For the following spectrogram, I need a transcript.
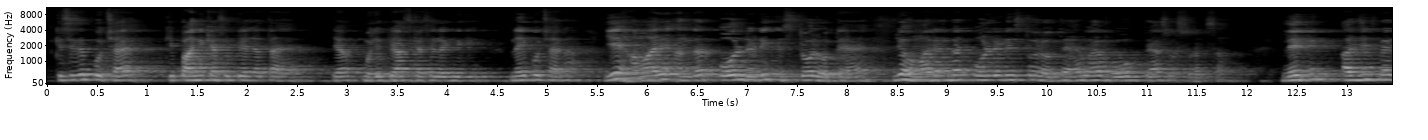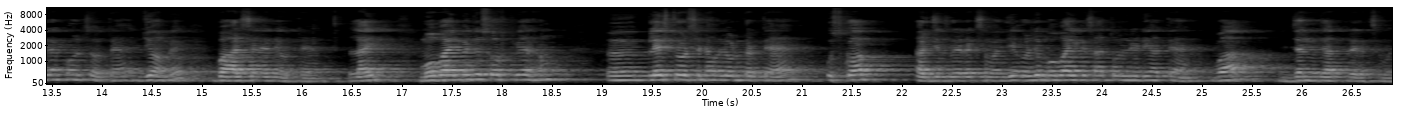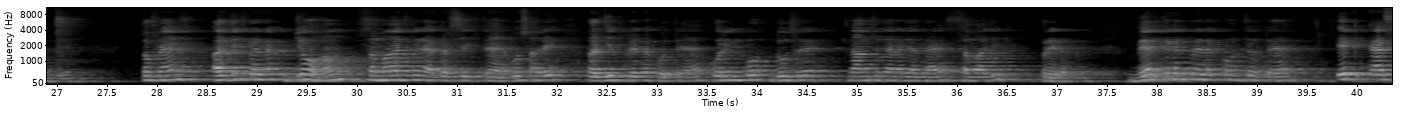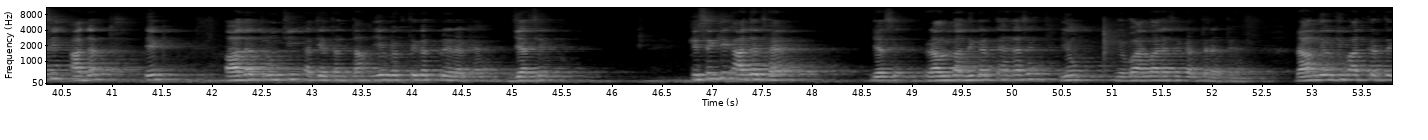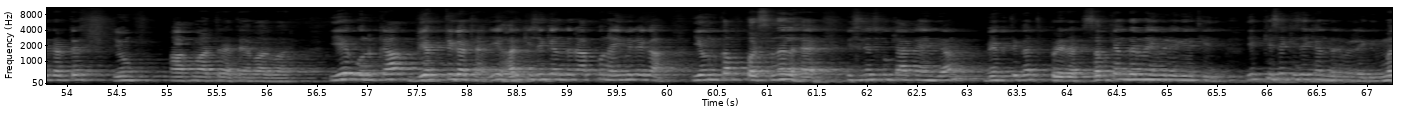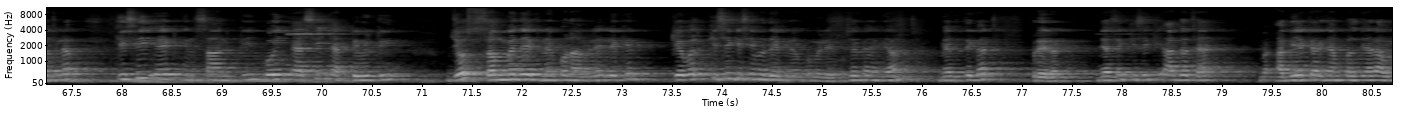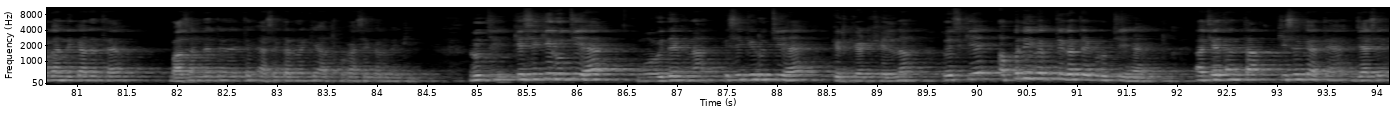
किसी से पूछा है कि पानी कैसे पिया जाता है? या मुझे प्यास कैसे लगेगी? नहीं पूछा है ना? ये हमारे अंदर ऑलरेडी इंस्टॉल होते हैं। जो हमारे अंदर ऑलरेडी इंस्टॉल होते हैं, वो है भूख, प्यास और सुरक्षा। लेकिन अर्जित प्रेरक कौन से होते हैं? जो हमें बाहर से लेने होते हैं। लाइक मोबाइल में जो सॉफ्टवेयर हम प्ले स्टोर से डाउनलोड करते हैं, उसको आप अर्जित प्रेरक समझिए और जो मोबाइल के साथ ऑलरेडी आते हैं वो आप जन्मजात प्रेरक समझिए। तो फ्रेंड्स अर्जित प्रेरक जो हम समाज में रहकर सीखते हैं, वो सारे अर्जित प्रेरक होते हैं और इनको दूसरे नाम से जाना जाता है सामाजिक प्रेरक। व्यक्तिगत प्रेरक कौन से होते हैं? एक ऐसी आदत, एक आदत रुचि, अचेतनता, ये व्यक्तिगत प्रेरक है। जैसे किसी की आदत है जैसे राहुल गांधी करते हैं जैसे यूँ यूँ बार बार ऐसे करते रहते हैं। रामदेव जी बात करते करते यूँ आँख मारते रहते हैं बार बार। ये उनका व्यक्तिगत है, ये हर किसी के अंदर आपको नहीं मिलेगा। ये उनका पर्सनल है, इसलिए इसको क्या कहेंगे हम? व्यक्तिगत प्रेरक, सबके अंदर नहीं मिलेगी ये चीज़। ये किसी किसी के अंदर मिलेगी। मतलब किसी एक इंसान की कोई ऐसी एक्टिविटी जो सब में देखने को ना मिले, लेकिन केवल किसी किसी में देखने को मिले, उसे कहेंगे हम व्यक्तिगत प्रेरक। जैसे किसी की आदत है अभी एक एग्ज़ाम्पल दिया, राहुल गांधी की आदत है, भाषण देते देते ऐसे करने की, आपको ऐसे करने की। रुचि, किसी की रुचि है मूवी देखना, किसी की रुचि है क्रिकेट खेलना तो इसकी अपनी व्यक्तिगत एक रुचि है। अचेतनता किसे कहते हैं? जैसे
